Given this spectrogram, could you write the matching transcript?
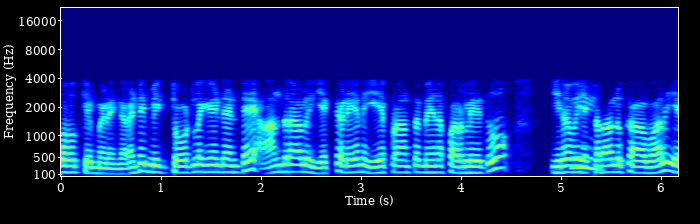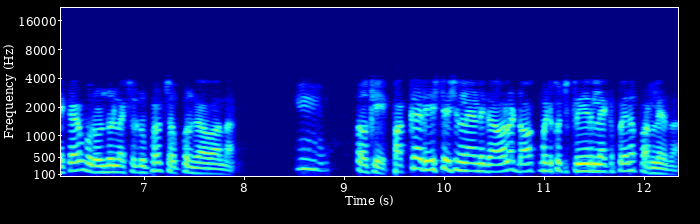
ఓకే మేడం గారు. అంటే మీకు టోటల్గా ఏంటంటే ఆంధ్రాలో ఎక్కడైనా ఏ ప్రాంతమైనా పర్లేదు. ఇరవై. ఎకరాలు కావాలి. ఎకరం రెండు లక్షల రూపాయలు చొప్పున కావాలా? ఓకే. పక్క రిజిస్ట్రేషన్ ల్యాండ్ కావాలా? డాక్యుమెంట్ కొంచెం క్లియర్ లేకపోయినా పర్లేదా?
